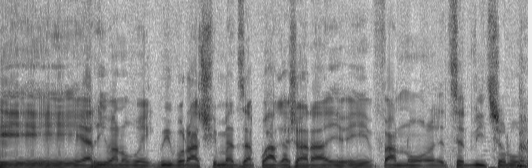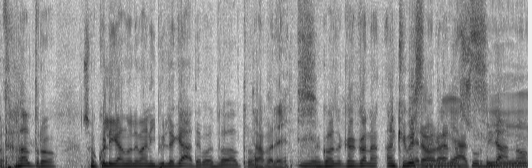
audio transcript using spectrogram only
e arrivano quei, quei poracci in mezzo a qua a caciara e, e, fanno il servizio loro. Tra l'altro sono quelli che hanno le mani più legate, poi tra l'altro. Tra. Cosa, anche questa Però, è una grande ragazzi, assurdità, no?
